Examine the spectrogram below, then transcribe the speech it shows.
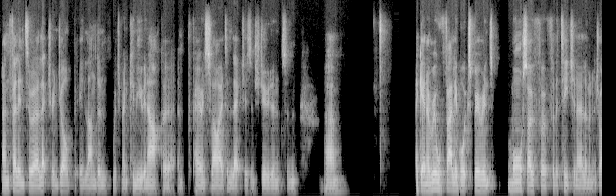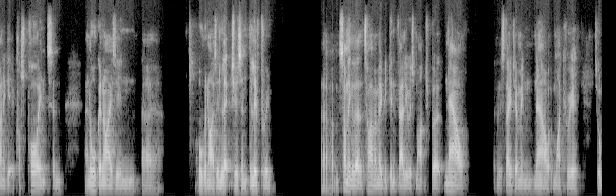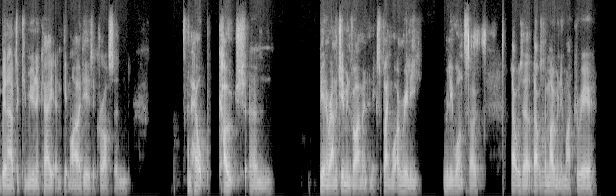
and fell into a lecturing job in London, which meant commuting up uh, and preparing slides and lectures and students and um, again, a real valuable experience, more so for, for the teaching element and trying to get across points and, and organizing, uh, organizing lectures and delivering. Um, something that at the time I maybe didn't value as much, but now at the stage I'm in now in my career, sort of being able to communicate and get my ideas across and and help coach and being around the gym environment and explain what I really really want. So that was a that was a moment in my career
